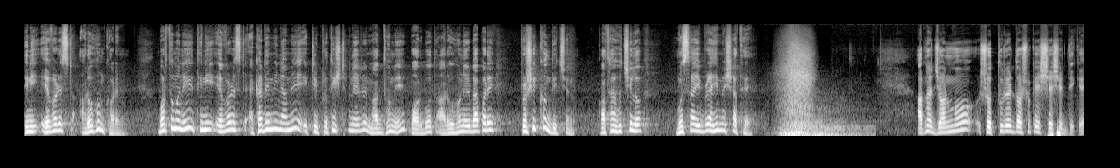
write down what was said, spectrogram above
তিনি এভারেস্ট আরোহণ করেন। বর্তমানে তিনি এভারেস্ট একাডেমি নামে একটি প্রতিষ্ঠানের মাধ্যমে পর্বত আরোহণের ব্যাপারে প্রশিক্ষণ দিচ্ছেন। কথা হচ্ছিল মুসা ইব্রাহিমের সাথে। আপনার জন্ম সত্তরের দশকের শেষের দিকে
